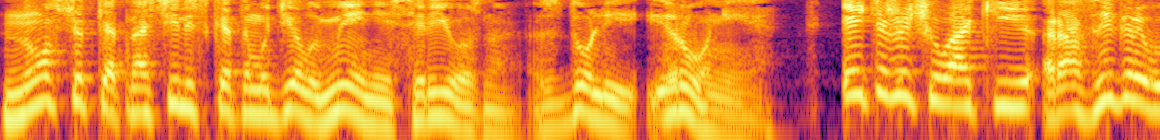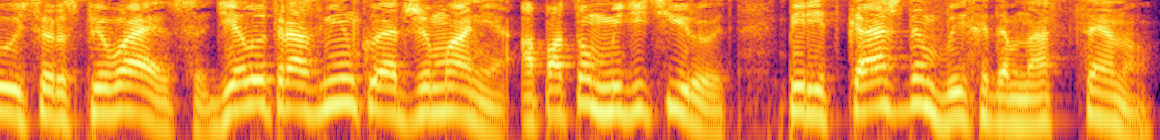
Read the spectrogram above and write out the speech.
но все-таки относились к этому делу менее серьезно, с долей иронии. Эти же чуваки разыгрываются, распеваются, делают разминку и отжимания, а потом медитируют перед каждым выходом на сцену.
